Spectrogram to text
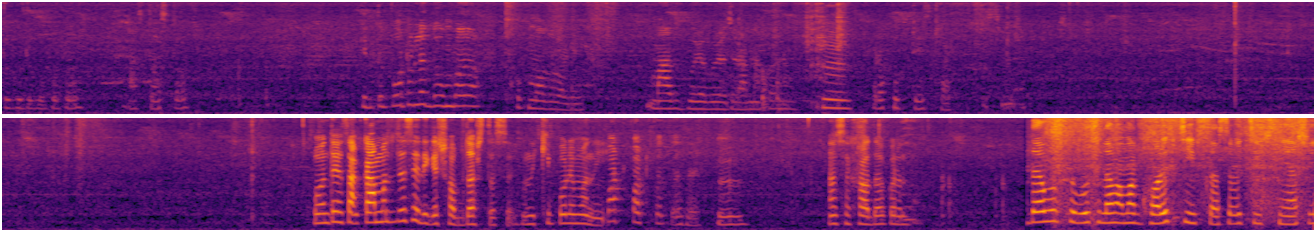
টুকু টুকু পটল আস্তে আস্তে। কিন্তু পটলের দুম্বা খুব মজা লাগে। মাছ বুড়ে বুড়ে যে রান্না করে না ওটা খুব টেস্ট হয়। কোন থেকে কামড় দিতেছে এদিকে শব্দ আসতেছে। মানে কি পরিমাণে কট কট করতেছে। হুম। আচ্ছা খাওয়া দাওয়া করেন। দেবরকে বলছিলাম, আমার ঘরে চিপস আছে, ওই চিপস নিয়ে আসি।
